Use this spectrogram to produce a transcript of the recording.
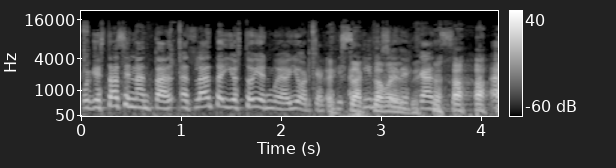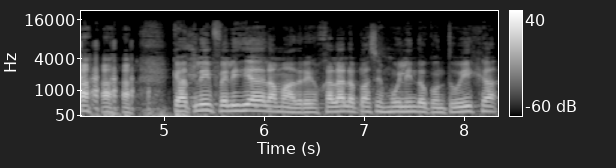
Porque estás en Anta- Atlanta y yo estoy en Nueva York. Aquí, aquí no se Exactamente. descansa. Kathleen, feliz Día de la Madre. Ojalá la pases muy lindo con tu hija.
